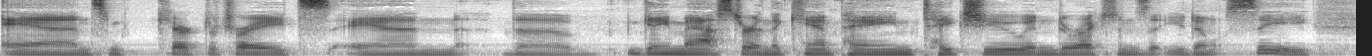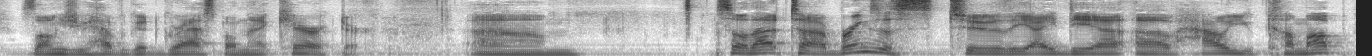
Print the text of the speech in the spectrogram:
and some character traits, and the game master and the campaign takes you in directions that you don't see as long as you have a good grasp on that character. Um, so that uh, brings us to the idea of how you come up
